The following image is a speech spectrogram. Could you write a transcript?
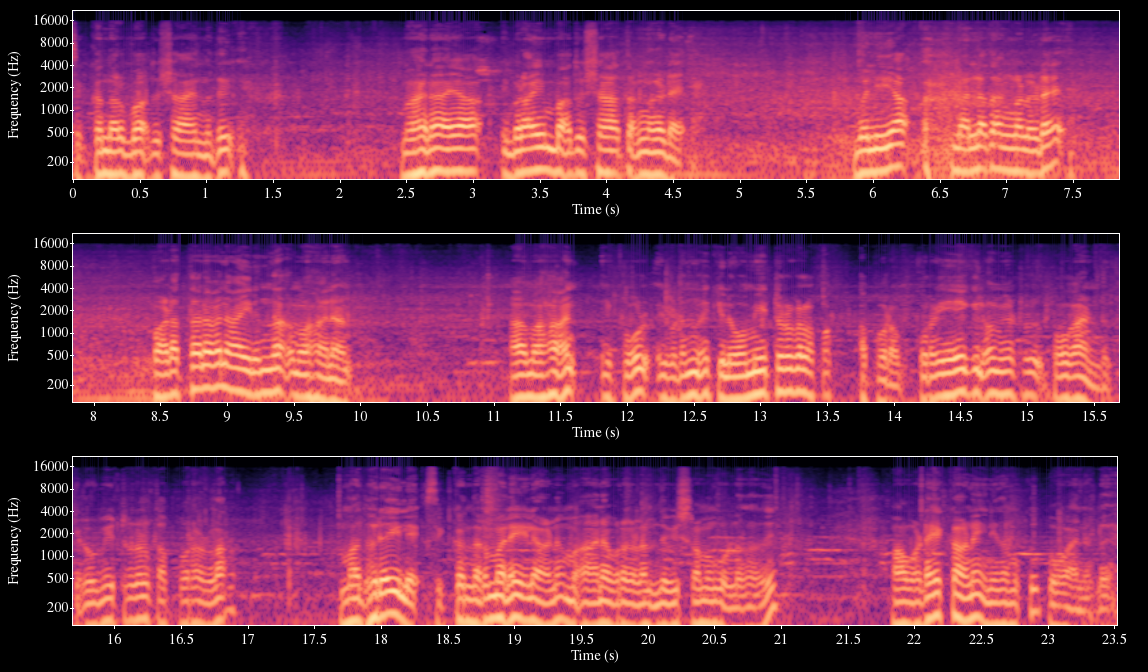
സിക്കന്ദർ ബാദുഷ എന്നത് മഹാനായ ഇബ്രാഹിം ബാദുഷാ തങ്ങളുടെ വലിയ നല്ല തങ്ങളുടെ പടത്തലവനായിരുന്ന മഹാനാണ്. ആ മഹാൻ ഇപ്പോൾ ഇവിടുന്ന് കിലോമീറ്ററുകൾ അപ്പുറം കുറേ കിലോമീറ്റർ പോകാനുണ്ട്. കിലോമീറ്ററുകൾക്കപ്പുറമുള്ള മധുരയിലെ സിക്കന്ദർ മലയിലാണ് മഹാനവറുകൾ അന്ത്യവിശ്രമം കൊള്ളുന്നത്. അവിടേക്കാണ് ഇനി നമുക്ക് പോകാനുള്ളത്.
